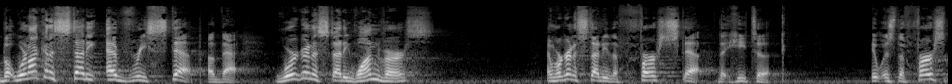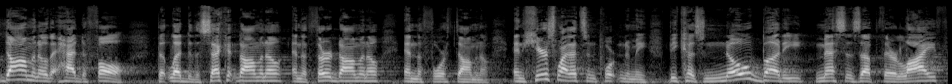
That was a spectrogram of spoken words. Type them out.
But we're not going to study every step of that. We're going to study one verse, and we're going to study the first step that he took. It was the first domino that had to fall that led to the second domino, and the third domino, and the fourth domino. And here's why that's important to me because nobody messes up their life,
